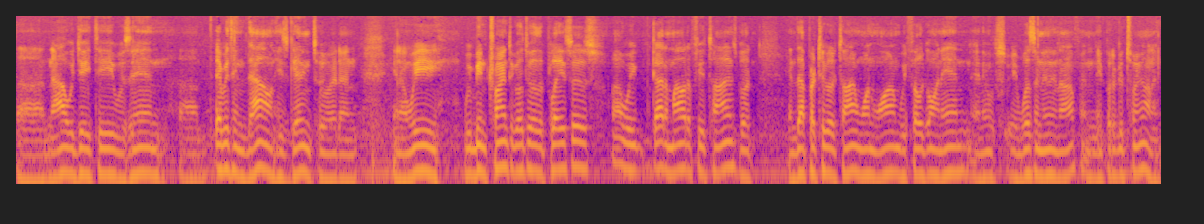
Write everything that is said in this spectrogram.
Uh, now with JT, it was in. Uh, everything down, he's getting to it, and you know, we we've been trying to go to other places. Well, we got him out a few times, but in that particular time, 1-1, we felt going in, and it, was, it wasn't in enough, and he put a good swing on it.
